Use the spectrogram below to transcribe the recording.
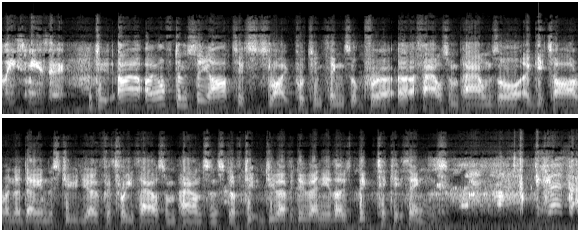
release music. Do, I, I often see artists like putting things up for a, a thousand pounds or a guitar and a day in the studio for three thousand pounds and stuff. Do, do you ever do any of those big ticket things? Yes, I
